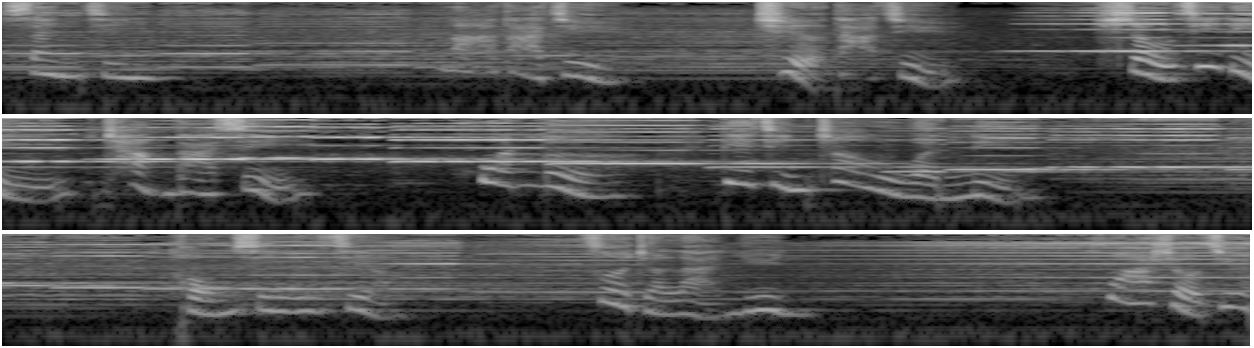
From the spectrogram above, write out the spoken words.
三金。拉大锯，扯大锯，手机里唱大戏，欢乐跌进皱纹里。童心依旧。作者：蓝韵。花手绢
